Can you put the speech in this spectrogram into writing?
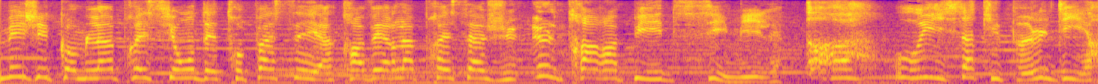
mais j'ai comme l'impression d'être passé à travers la presse à jus ultra rapide 6000. Oh, oui, ça tu peux le dire.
